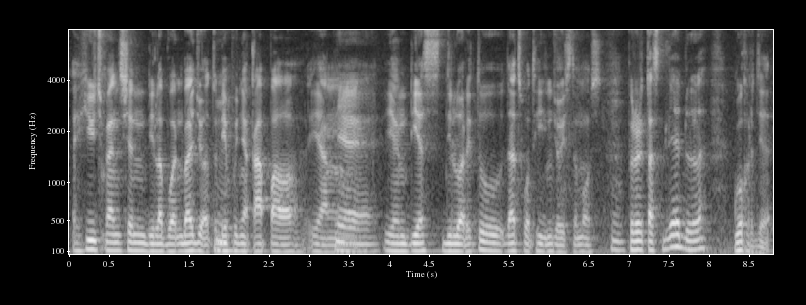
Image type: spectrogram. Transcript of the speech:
a huge mansion di Labuan Bajo atau dia punya kapal yang Hmm. Yeah, yeah. yang dia di luar itu that's what he enjoys the most Hmm. prioritas dia adalah gua kerja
